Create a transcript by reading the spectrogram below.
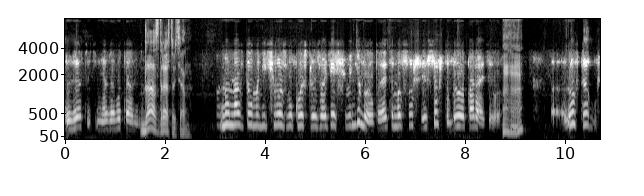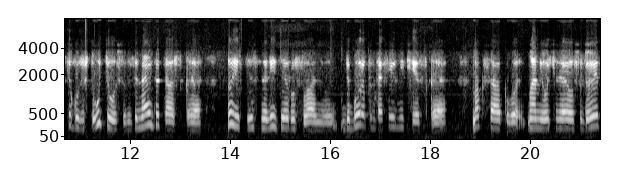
Здравствуйте, меня зовут Анна. Да, здравствуйте, Анна. Ну, у нас дома ничего звуковоспроизводящего не было, поэтому слушали все, что было по радио. Э, Ну, в, те- в те годы, что Утесов, Зинаида Тарская, ну, естественно, Лидия Русланова, Дебора Пантофеевна-Ческая, Максакова. Маме очень нравился дуэт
